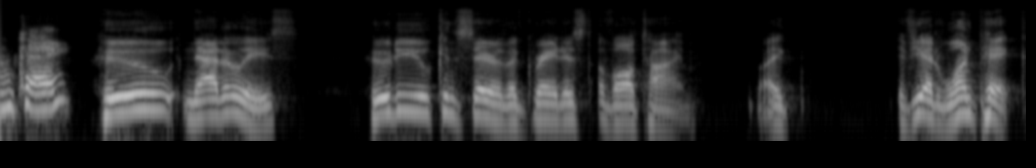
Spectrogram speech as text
okay. Who, Natalise, who do you consider the greatest of all time? Like, if you had one pick.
